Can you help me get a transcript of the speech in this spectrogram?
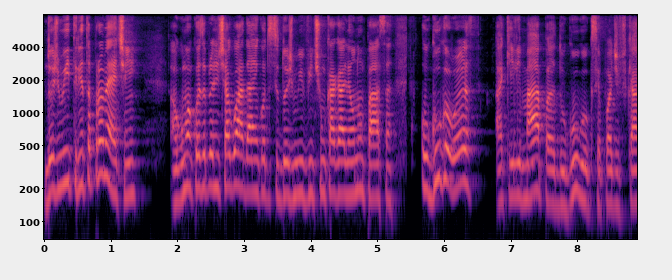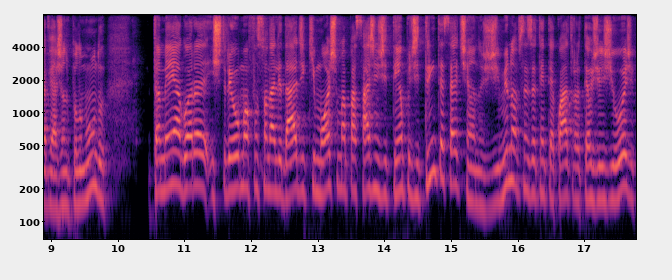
2030 promete, hein? Alguma coisa para a gente aguardar enquanto esse 2021 cagalhão não passa. O Google Earth, aquele mapa do Google que você pode ficar viajando pelo mundo, também agora estreou uma funcionalidade que mostra uma passagem de tempo de 37 anos, de 1984 até os dias de hoje,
